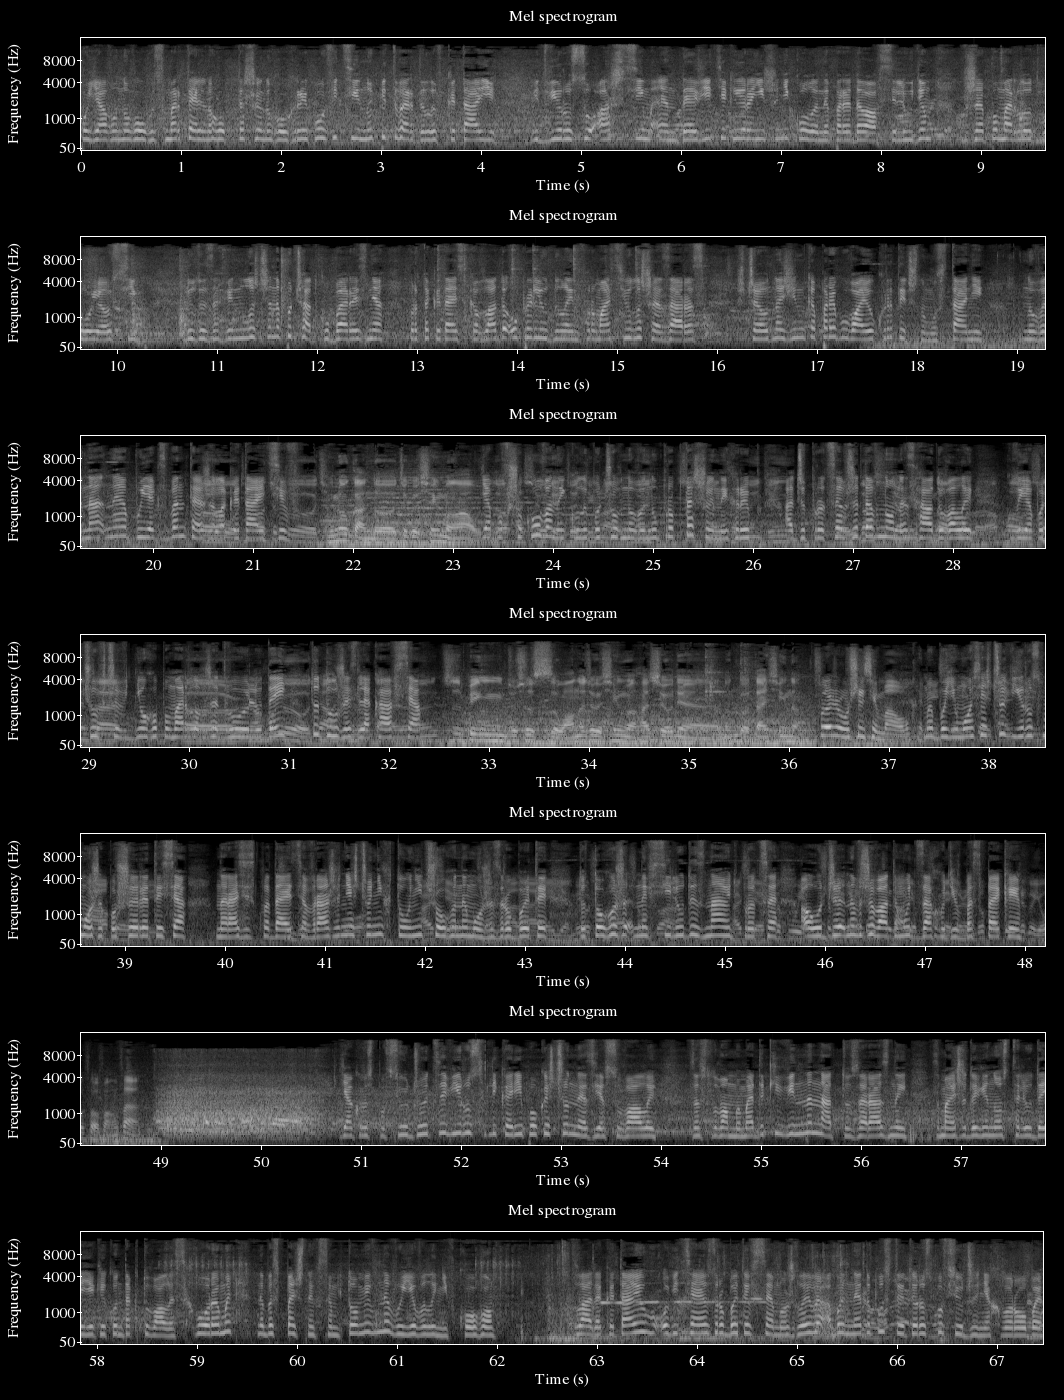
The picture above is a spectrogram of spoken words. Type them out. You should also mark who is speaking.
Speaker 1: Появу нового смертельного пташиного грипу офіційно підтвердили в Китаї. Від вірусу H7N9, який раніше ніколи не передавався людям, вже померло двоє осіб. Люди загинули ще на початку березня, проте китайська влада оприлюднила інформацію лише зараз. Ще одна жінка перебуває у критичному стані. Новина неабияк збентежила китайців. Я був шокований, коли почув новину про пташиний грип, адже про це вже давно не згадували. Коли я почув, що від нього померло вже двоє людей, то дуже злякався. Ми боїмося, що вірус може поширитися. Наразі складає складається враження, що ніхто нічого не може зробити. До того ж, не всі люди знають про це, а отже, не вживатимуть заходів безпеки. Як розповсюджується вірус, лікарі поки що не з'ясували. За словами медиків, він не надто заразний. З майже 90 людей, які контактували з хворими, небезпечних симптомів не виявили ні в кого. Влада Китаю обіцяє зробити все можливе, аби не допустити розповсюдження хвороби.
